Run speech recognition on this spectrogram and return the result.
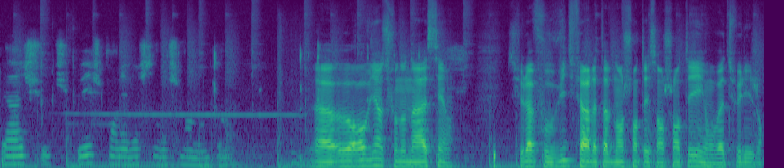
Là, je suis occupé, je prends les vaches sur le chemin en même temps. Euh, on revient parce qu'on en a assez. Hein. Parce que là, faut vite faire la table d'enchanté sans chanter et on va tuer les gens.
